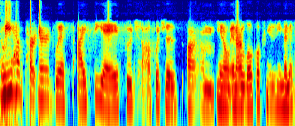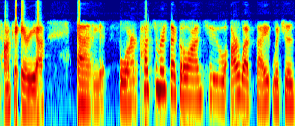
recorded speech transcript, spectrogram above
we have partnered with ICA Food Shelf, which is, um, you know, in our local community Minnetonka area. And for customers that go on to our website, which is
